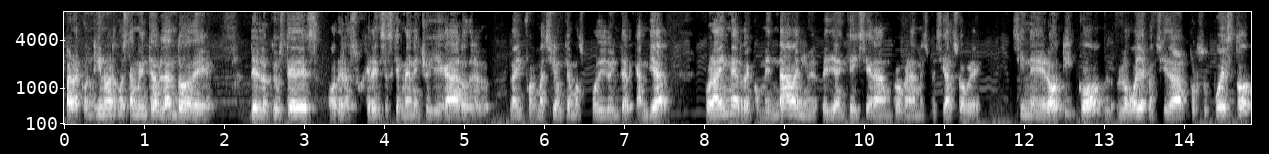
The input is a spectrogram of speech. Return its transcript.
para continuar justamente hablando de, de lo que ustedes, o de las sugerencias que me han hecho llegar, o de la información que hemos podido intercambiar, por ahí me recomendaban y me pedían que hiciera un programa especial sobre cine erótico, lo voy a considerar por supuesto,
